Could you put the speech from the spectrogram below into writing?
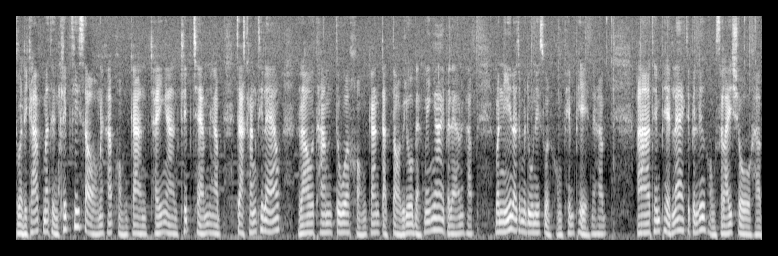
สวัสดีครับ มาถึงคลิปที่2นะครับของการใช้งานคลิปแชมป์นะครับ จากครั้งที่แล้วเราทำตัวของการตัดต่อวิดีโอแบบง่ายๆไปแล้วนะครับ วันนี้เราจะมาดูในส่วนของเทมเพลตนะครับเทมเพลตแรกจะเป็นเรื่องของสไลด์โชว์ครับ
